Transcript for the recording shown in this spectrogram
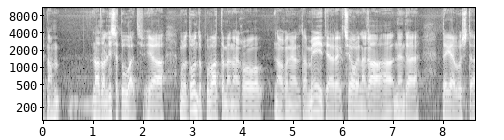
et noh, nad on lihtsalt uued ja mulle tundub, kui vaatame nagu, nagu nii-öelda meedia reaktsioone ka nende tegevuste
